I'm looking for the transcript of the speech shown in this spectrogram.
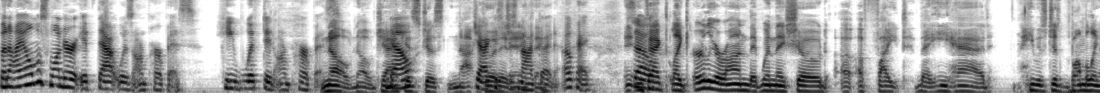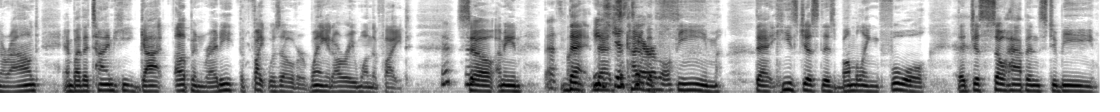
But I almost wonder if that was on purpose. He whiffed it on purpose. No, no. Jack No? is just not Jack is just not good. Okay. In So in fact, like earlier on, that when they showed a, a fight that he had, he was just bumbling around, and by the time he got up and ready, the fight was over. Wang had already won the fight. So I mean, That's that He's that's just kind of a theme that he's just this bumbling fool that just so happens to be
